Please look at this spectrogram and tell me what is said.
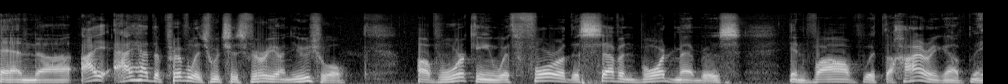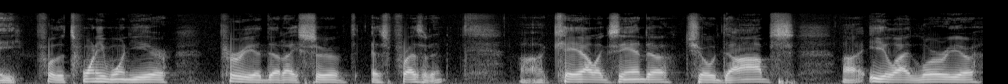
And uh, I, I had the privilege, which is very unusual, of working with four of the seven board members involved with the hiring of me for the 21 year period that I served as president uh, Kay Alexander, Joe Dobbs, uh, Eli Luria,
